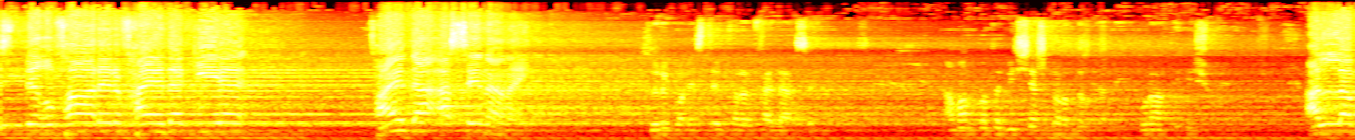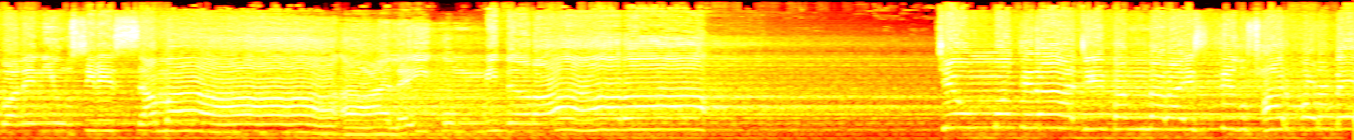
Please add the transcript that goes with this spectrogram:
ইস্তেগফারের ফায়দা কি ফায়দা আছে না নাই? জোরে কোন ইস্তেগফারের ফায়দা আছে আমার কথা বিশ্বাস করার দরকার নেই, কোরআন থেকে শুনে আল্লাহ বলেন ইউরসিলিস সামা আলাইকুম মিদরারা। যে উম্মতেরা, যে বান্দারা ইস্তিগফার করবে,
